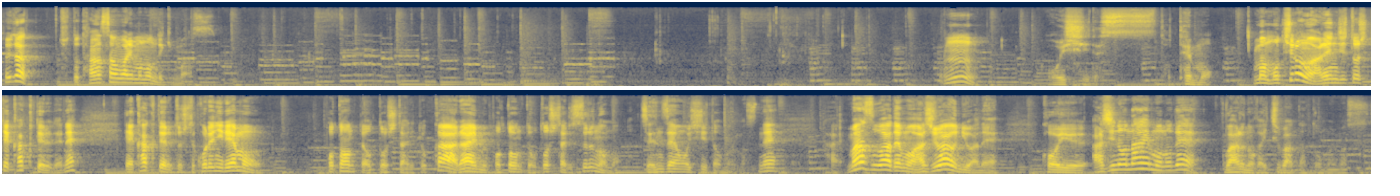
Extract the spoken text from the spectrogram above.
それではちょっと炭酸割りも飲んできます。うん。美味しいです。とても。まあもちろんアレンジとしてカクテルでね。えカクテルとしてこれにレモンポトンって落としたりとかライムポトンって落としたりするのも全然美味しいと思いますね、はい、まずはでも味わうにはねこういう味のないもので割るのが一番だと思います。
